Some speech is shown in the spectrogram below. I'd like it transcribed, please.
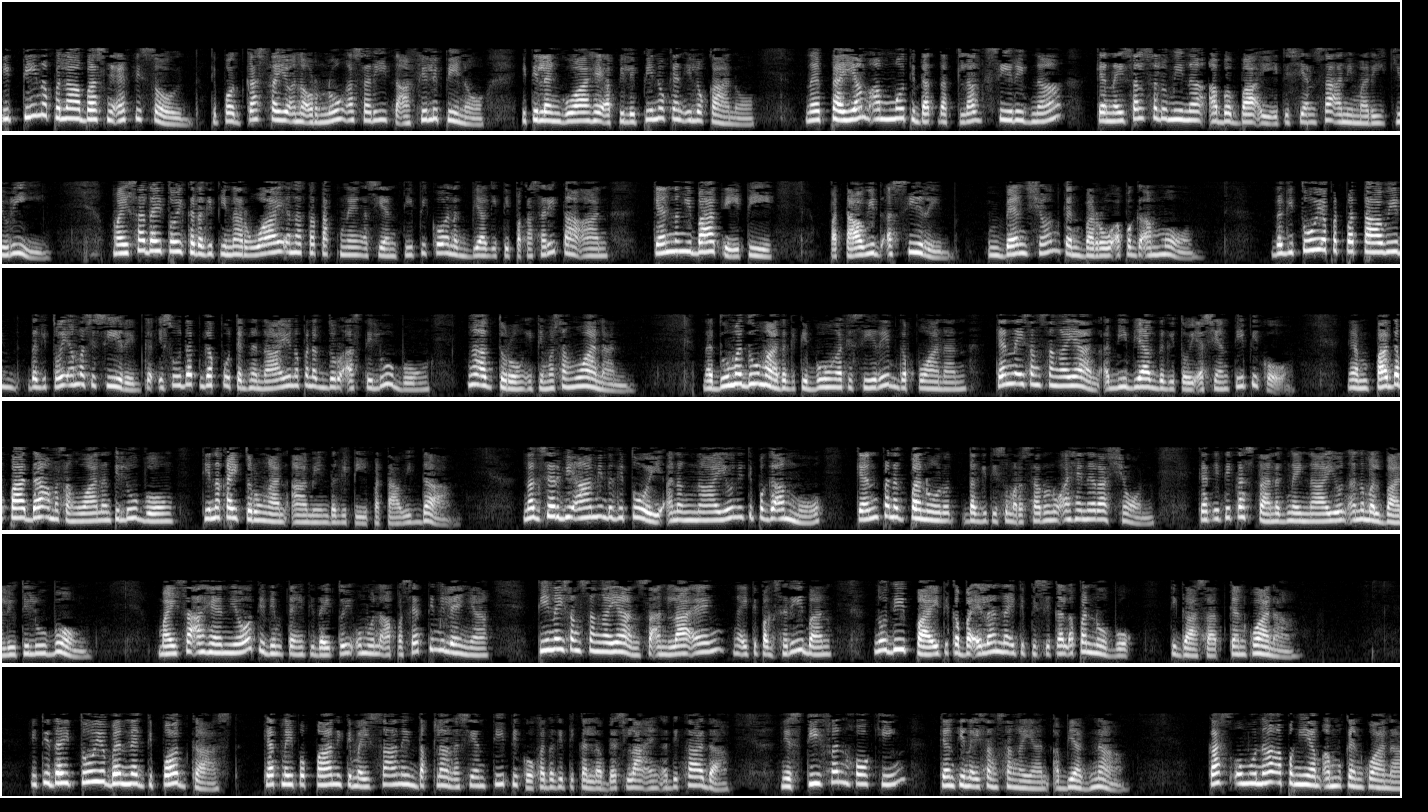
Iti napalabas nga episode, ti podcast tayo na urnong asarita a Filipino, iti lengguwahe a Filipino ken Ilocano, na payam ammo ti datdatlag sirib na, ken naisal sa lumina a babae iti siyansa ani Marie Curie. Maysa daytoy kadagiti narway a natatakneng a siyentipiko a nagbiag iti pakasaritaan, ken nangibati iti patawid a sirib, inbensyon ken baro a pagaammo. Dagitoy apat patawid, dagitoy ang masisirib, kat isudat gaputag na nayo na panagduras ti lubong, nga agturong iti masangwanan. Naduma-duma dagiti bunga ti sirib gapuanan, ken na isang sangayan, abibiyag dagitoy asyantipiko. Ngam pada-pada ang masangwanan ti lubong, tinakayturungan amin dagiti patawid da. Nagserbi amin dagitoy anang nayon iti pagaammo, ken panagpanunot dagiti sumarsaruno a henerasyon, kat iti kasta nagnaynayon ano ti lubong. May sa ahenyo, ti dimteng iti daytoy umuna apaset ti milenya, tinay sang sangayan saan laeng nga iti pagsariban, no di pa iti kabailan na iti pisikal a panubok, ti gasat kankwana. Iti daytoy baneg ti podcast, kat may papan iti may sanay daklan na siyentipiko kadag iti kalabes laeng adikada, ni Stephen Hawking, ken tinaisang sangayan abiyag na. Kas umuna a pangiyam amuken kwa na,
